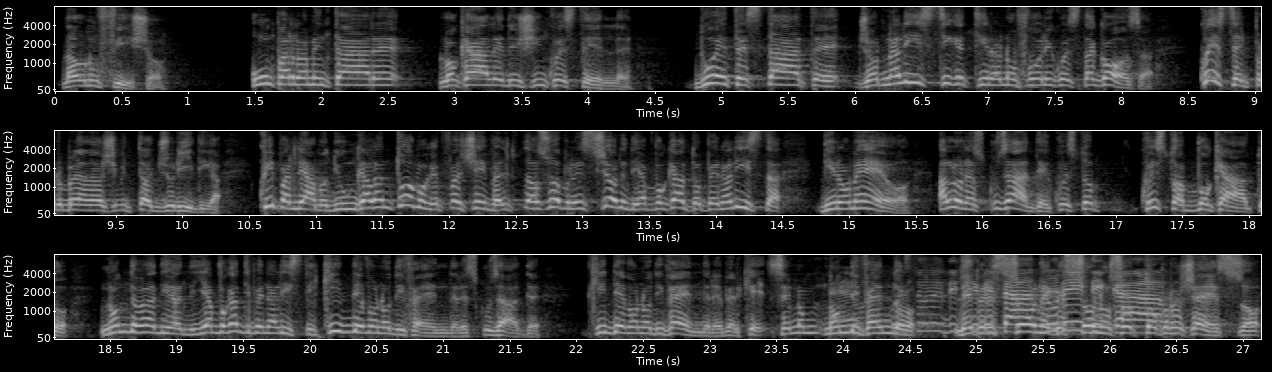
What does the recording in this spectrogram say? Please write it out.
da un ufficio, un parlamentare locale dei 5 Stelle, due testate giornalistiche tirano fuori questa cosa. Questo è il problema della civiltà giuridica. Qui parliamo di un galantuomo che faceva la sua professione di avvocato penalista di Romeo. Allora scusate, questo, questo avvocato non doveva difendere. Gli avvocati penalisti chi devono difendere? Scusate. Chi devono difendere? Perché se non, non difendono di le persone che sono sotto processo,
